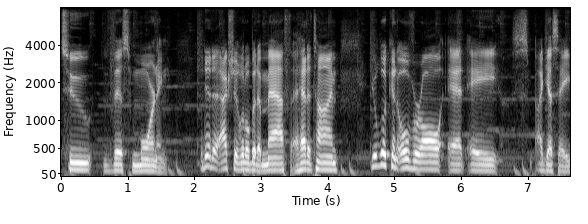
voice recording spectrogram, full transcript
to this morning. I did actually a little bit of math ahead of time. You're looking overall at a, I guess, a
